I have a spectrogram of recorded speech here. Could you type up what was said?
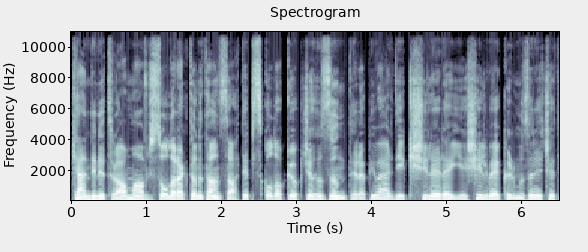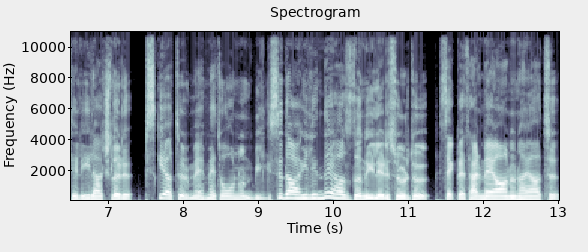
kendini travma avcısı olarak tanıtan sahte psikolog Gökçe Hız'ın terapi verdiği kişilere yeşil ve kırmızı reçeteli ilaçları psikiyatır Mehmet Oğun'un bilgisi dahilinde yazdığını ileri sürdü. Sekreter MA'nın hayatı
